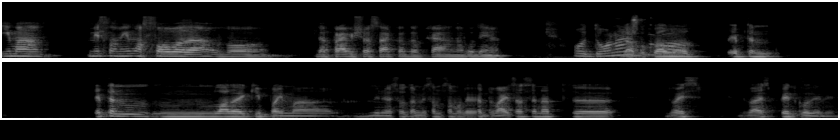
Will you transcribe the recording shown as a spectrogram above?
има, мислам, има слобода во да прави што сака до краја на годината. Од она Да, што буквално. Ептен Ептен млада екипа има Минесота, мислам само дека двајца се над е, 20 25 години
